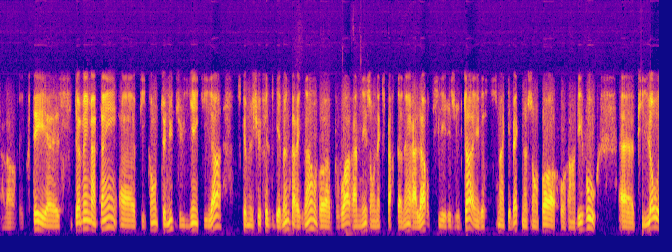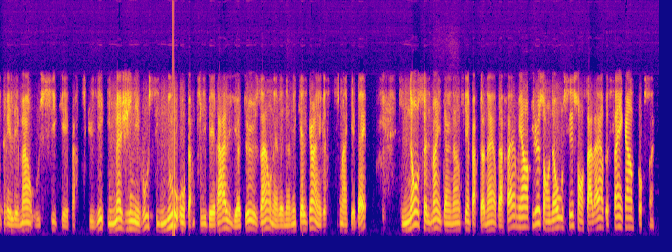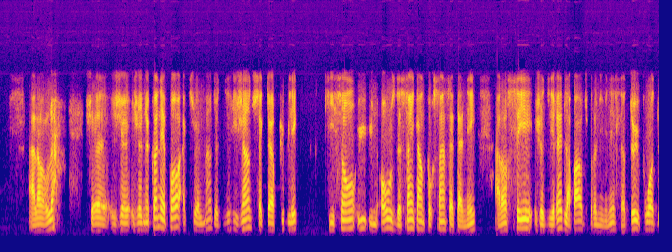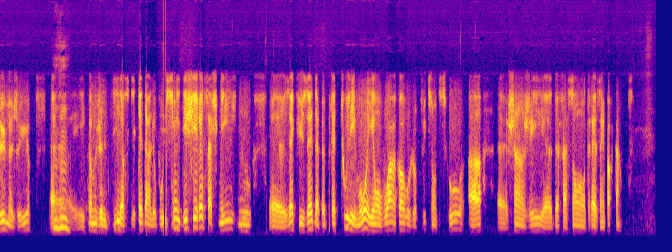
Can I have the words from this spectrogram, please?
Alors, écoutez, euh, si demain matin, euh, puis compte tenu du lien qu'il a, est-ce que M. Fitzgibbon, par exemple, va pouvoir amener son ex-partenaire à l'ordre si les résultats à Investissement Québec ne sont pas au rendez-vous? Euh, puis l'autre élément aussi qui est particulier, imaginez-vous si nous, au Parti libéral, il y a deux ans, on avait nommé quelqu'un à Investissement Québec, qui non seulement est un ancien partenaire d'affaires, mais en plus, on a haussé son salaire de 50% Alors là, je, je, je ne connais pas actuellement de dirigeants du secteur public qui ont eu une hausse de 50% cette année. Alors, c'est, je dirais, de la part du premier ministre, deux poids, deux mesures. Euh, mhm. Et comme je le dis, lorsqu'il était dans l'opposition, il déchirait sa chemise, nous euh, accusait d'à peu près tous les mots, et on voit encore aujourd'hui que son discours a euh, changé de façon très importante.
